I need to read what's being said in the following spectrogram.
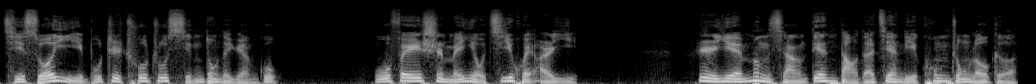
其所以不致出诸行动的缘故，无非是没有机会而已。日夜梦想颠倒的建立空中楼阁，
